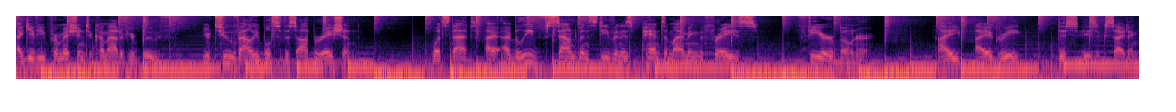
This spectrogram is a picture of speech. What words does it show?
I give you permission to come out of your booth. You're too valuable to this operation. What's that? I, I believe Soundman Steven is pantomiming the phrase fear boner. I I agree. This is exciting.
